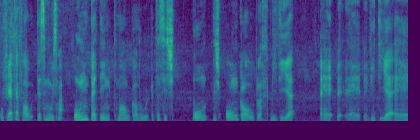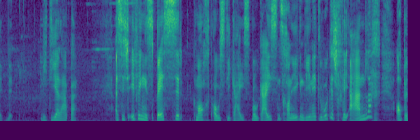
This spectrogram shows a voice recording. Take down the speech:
Auf jeden Fall, das muss man unbedingt mal schauen. Das ist, un das ist unglaublich, wie die, äh, äh, wie die, äh, wie die leben. Es ist, ich finde es besser gemacht als die Geiss. Weil Geissens kann ich irgendwie nicht schauen, es ist bisschen ähnlich, aber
